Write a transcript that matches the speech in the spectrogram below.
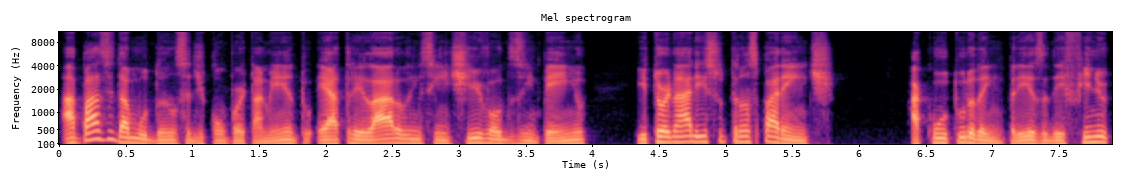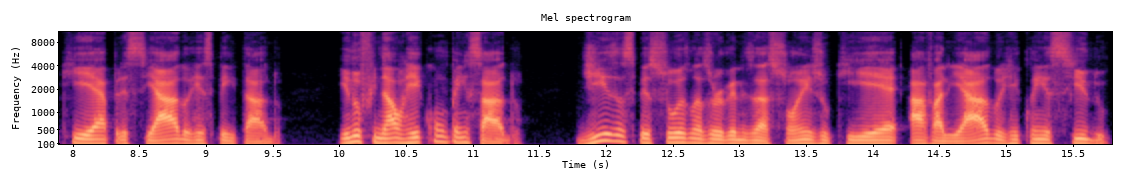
A base da mudança de comportamento é atrelar o incentivo ao desempenho e tornar isso transparente. A cultura da empresa define o que é apreciado respeitado, e no final recompensado diz às pessoas nas organizações o que é avaliado e reconhecido,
